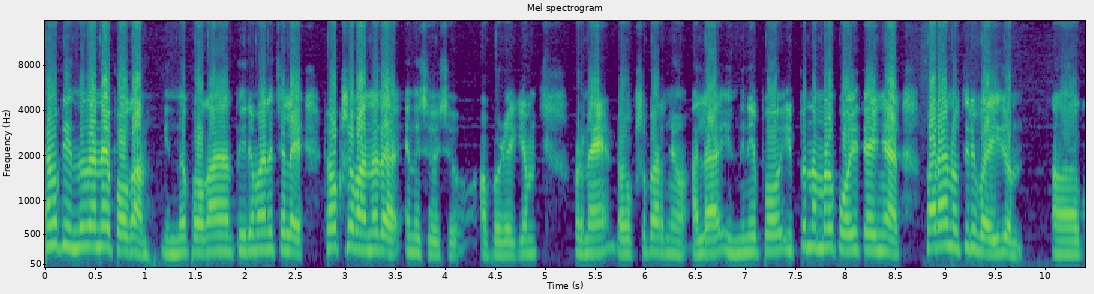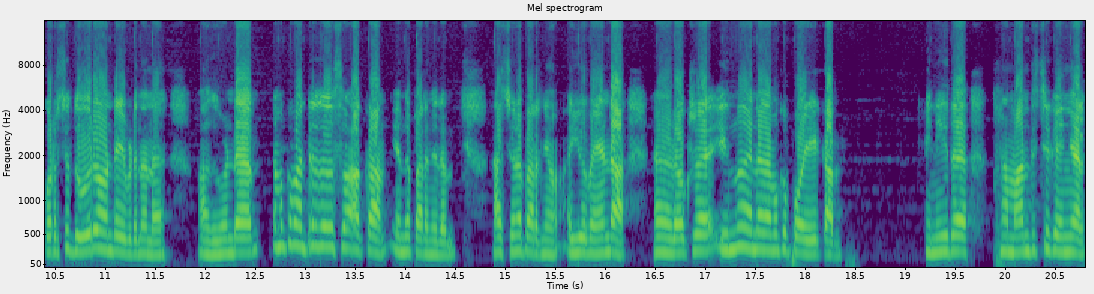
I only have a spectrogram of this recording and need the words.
നമുക്ക് ഇന്ന് തന്നെ പോകാം. ഇന്ന് പോകാൻ തീരുമാനിച്ചല്ലേ ഡോക്ടർ വന്നത്? എന്ന് ചോദിച്ചു. അപ്പോഴേക്കും ഉടനെ ഡോക്ടർ പറഞ്ഞു അല്ല ഇന്നിനിപ്പോ ഇപ്പൊ നമ്മൾ പോയി കഴിഞ്ഞാൽ വരാൻ ഒത്തിരി വൈകും. കുറച്ച് ദൂരമുണ്ട് ഇവിടെ നിന്ന് അതുകൊണ്ട് നമുക്ക് മറ്റൊരു ദിവസം ആക്കാം എന്ന് പറഞ്ഞതും. അർച്ചന പറഞ്ഞു അയ്യോ വേണ്ട. ഡോക്ടറെ ഇന്ന് തന്നെ നമുക്ക് പോയേക്കാം. ഇനി ഇത് സമാന്തിച്ചു കഴിഞ്ഞാൽ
